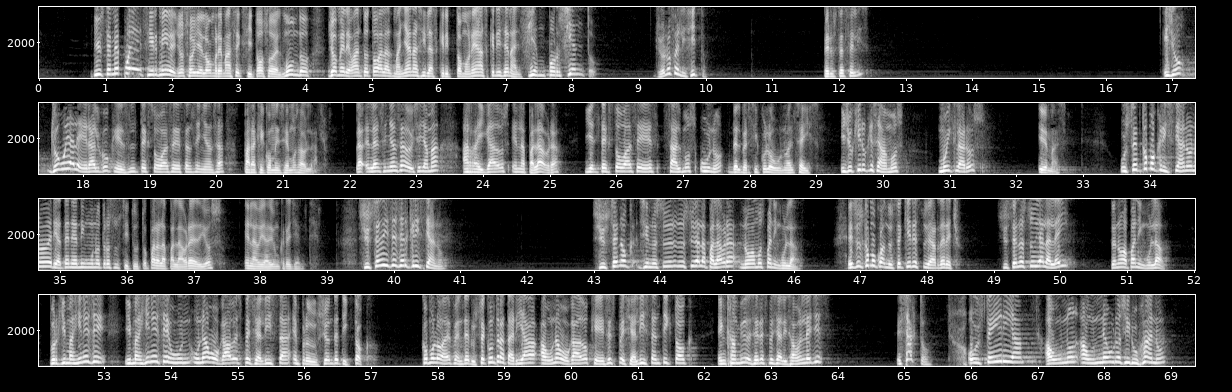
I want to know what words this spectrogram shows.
Y usted me puede decir, mire, yo soy el hombre más exitoso del mundo, yo me levanto todas las mañanas y las criptomonedas crecen al 100%. Yo lo felicito. ¿Pero usted es feliz? Y yo, yo voy a leer algo que es el texto base de esta enseñanza para que comencemos a hablarlo. La, la enseñanza de hoy se llama Arraigados en la Palabra y el texto base es Salmos 1 del versículo 1 al 6. Y yo quiero que seamos muy claros y demás. Usted como cristiano no debería tener ningún otro sustituto para la palabra de Dios en la vida de un creyente. Si usted dice ser cristiano, si usted no, si estudia la palabra, no vamos para ningún lado. Eso es como cuando usted quiere estudiar derecho. Si usted no estudia la ley, usted no va para ningún lado. Porque imagínese, imagínese un, un abogado especialista en producción de TikTok. ¿Cómo lo va a defender? ¿Usted contrataría a un abogado que es especialista en TikTok en cambio de ser especializado en leyes? Exacto. O usted iría a, a un neurocirujano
